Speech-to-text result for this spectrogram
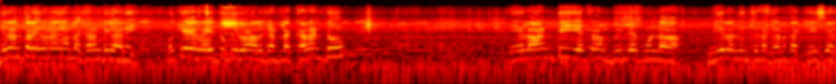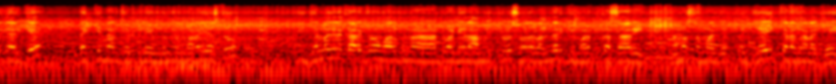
నిరంతరం ఇరవై నాలుగు గంటల కరెంటు కానీ ఒకే రైతుకు ఇరవై నాలుగు గంటల కరెంటు. ఎలాంటి ఎకరం బిల్ లేకుండా నీరు అందించిన ఘనత కేసీఆర్ గారికే దక్కిందని చెప్పి నేను ముందు మనం చేస్తూ ఈ జన్మదిన కార్యక్రమం పాల్గొన్న అటువంటి నా మిత్రులు సోదరులందరికీ మరొకసారి నమస్తమాలు చెప్తూ జై తెలంగాణ జై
